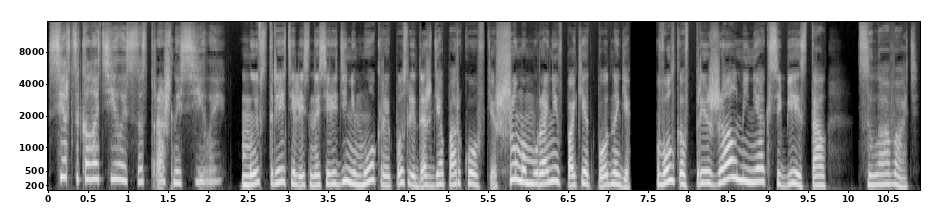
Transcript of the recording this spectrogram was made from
Сердце колотилось со страшной силой. Мы встретились на середине мокрой после дождя парковки, шумом уронив пакет под ноги. Волков прижал меня к себе и стал целовать.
